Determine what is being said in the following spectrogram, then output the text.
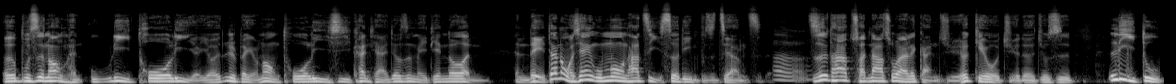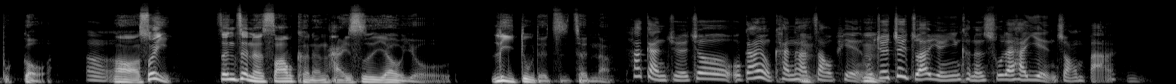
而不是那种很无力脱力的。有日本有那种脱力系，看起来就是每天都很很累。但是我相信吴梦他自己设定不是这样子的，嗯只是他传达出来的感觉，会给我觉得就是力度不够嗯哦，所以真正的骚可能还是要有力度的支撑呐。他感觉就我刚刚有看他照片，嗯我觉得最主要原因可能出在他眼妆吧，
